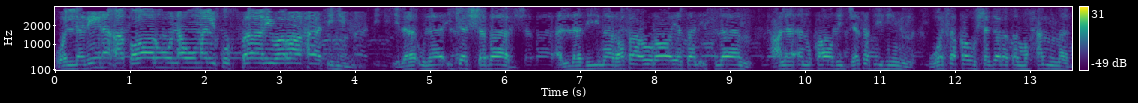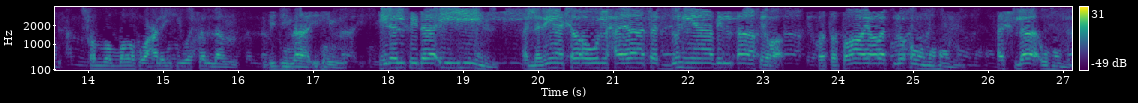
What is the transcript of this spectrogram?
والذين أطاروا نوم الكفار وراحاتهم إلى أولئك الشباب الذين رفعوا راية الإسلام على أنقاض جثتهم وسقوا شجرة محمد صلى الله عليه وسلم بدمائهم. إلى الفدائيين الذين شروا الحياة الدنيا بالآخرة فتطايرت لحومهم أشلاؤهم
